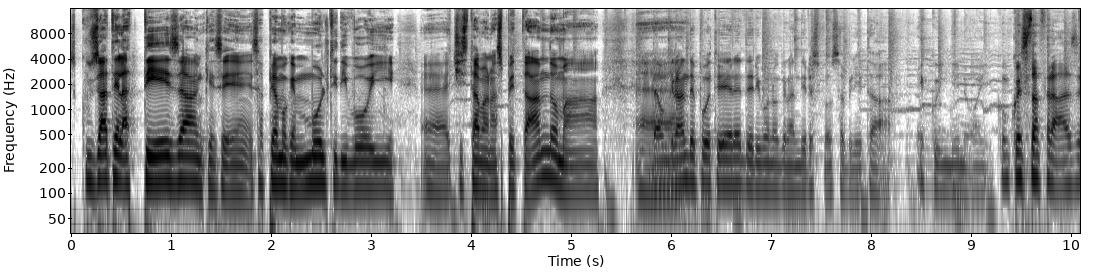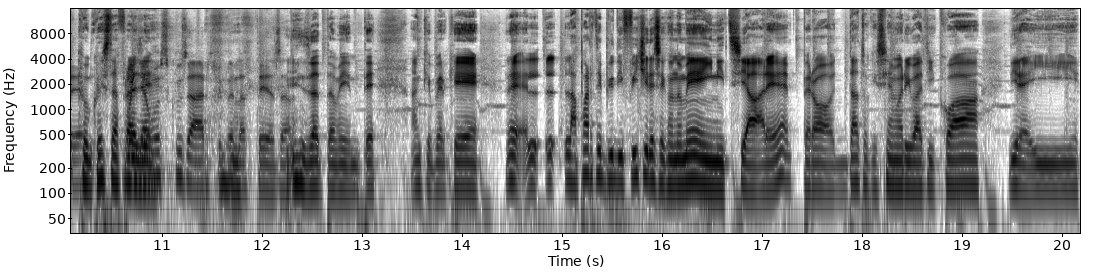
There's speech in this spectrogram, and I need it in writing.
scusate l'attesa anche se sappiamo che molti di voi eh, ci stavano aspettando ma eh, Da un grande potere derivano grandi responsabilità. E quindi noi, con questa frase, con questa frase vogliamo scusarci per l'attesa. Esattamente, anche perché eh, la parte più difficile secondo me è iniziare, però dato che siamo arrivati qua direi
